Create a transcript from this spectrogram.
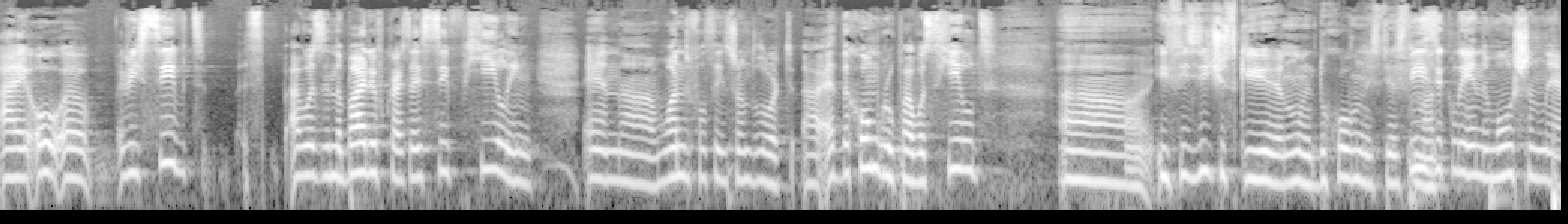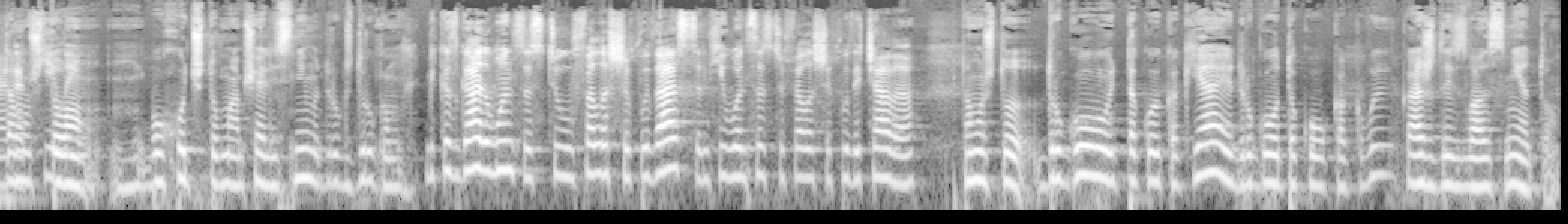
I oh, uh, received, I was in the body of Christ, I received healing and uh, wonderful things from the Lord. Uh, at the home group, I was healed И физически, ну и духовно, естественно. physically and emotionally. I Потому got healing. что Бог хочет, чтобы мы общались с Ним и друг с другом. Because God wants us to fellowship with us, and He wants us to fellowship with each other. Потому что другого такой, как я, и другого такого, как вы, каждый из вас нету.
